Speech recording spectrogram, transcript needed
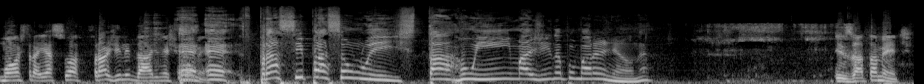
mostra aí a sua fragilidade neste momento. É, é, pra se pra São Luís tá ruim, imagina pro Maranhão, né? Exatamente.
